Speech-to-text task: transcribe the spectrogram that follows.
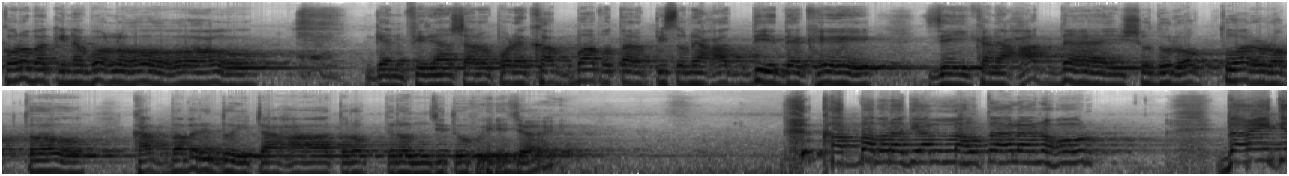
করবা কিনা, বলো। জ্ঞান ফিরে আসার পরে খাব্বাব তার পিছনে হাত দিয়ে দেখে যে এইখানে হাত দেয় শুধু রক্ত আর রক্ত। খাব্বাবের দুইটা হাত রক্তে রঞ্জিত হয়ে যায়। খাব্বাব রাদি আল্লাহ তালানহর দাঁড়াইতে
